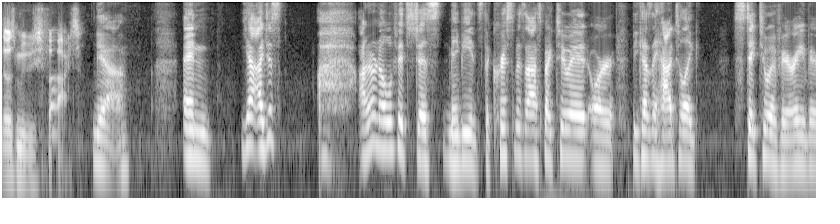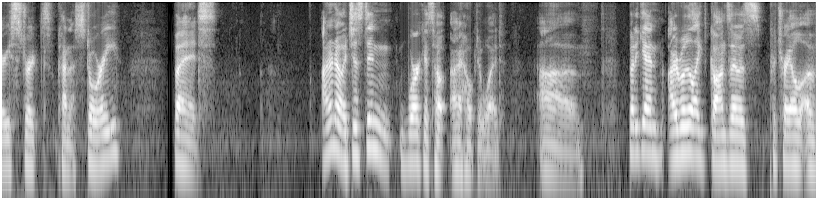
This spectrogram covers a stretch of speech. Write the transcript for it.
those movies fucked. Yeah, and yeah, I just I don't know if it's just maybe it's the Christmas aspect to it, or because they had to like stick to a very very strict kind of story, but I don't know. It just didn't work as ho- I hoped it would. Um, but again, I really liked Gonzo's portrayal of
